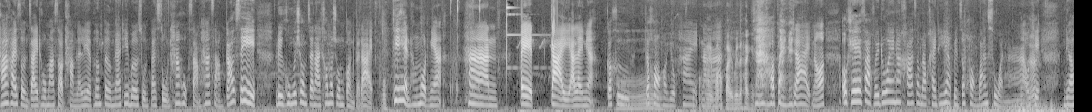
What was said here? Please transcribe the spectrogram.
ถ้าใครสนใจโทรมาสอบถามรายละเอียดเพิ่มเติมได้ที่เบอร์ 0805635394 หรือคุณผู้ชมจะนัดเข้ามาชมก่อนก็ได้ ที่เห็นทั้งหมดเนี่ยห่านเป็ดไก่อะไรเนี่ย ก็คืออมเจ้าของเขายกให้นะให้เพราะไปไม่ได้ไงใช่เขาไปไม่ได้เนาะโอเคฝากไว้ด้วยนะคะสำหรับใครที่อยากเป็นเจ้าของบ้านสวนนะโอเค เดี๋ยว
